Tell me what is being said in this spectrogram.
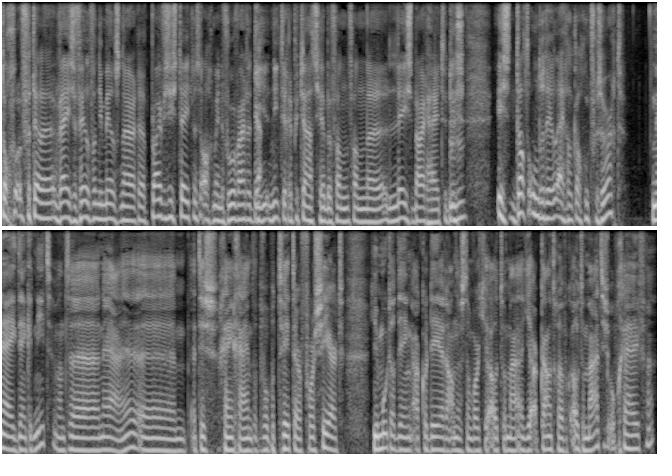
toch vertellen, wijzen veel van die mails naar eh, privacy statements, algemene voorwaarden, die Ja. niet de reputatie hebben van, van eh, leesbaarheid. Dus Mhm. is dat onderdeel eigenlijk al goed verzorgd? Nee, ik denk het niet. Want eh, nou ja, hè, eh, het is geen geheim dat bijvoorbeeld Twitter forceert. Je moet dat ding accorderen, anders dan wordt je, je account geloof ik automatisch opgeheven.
